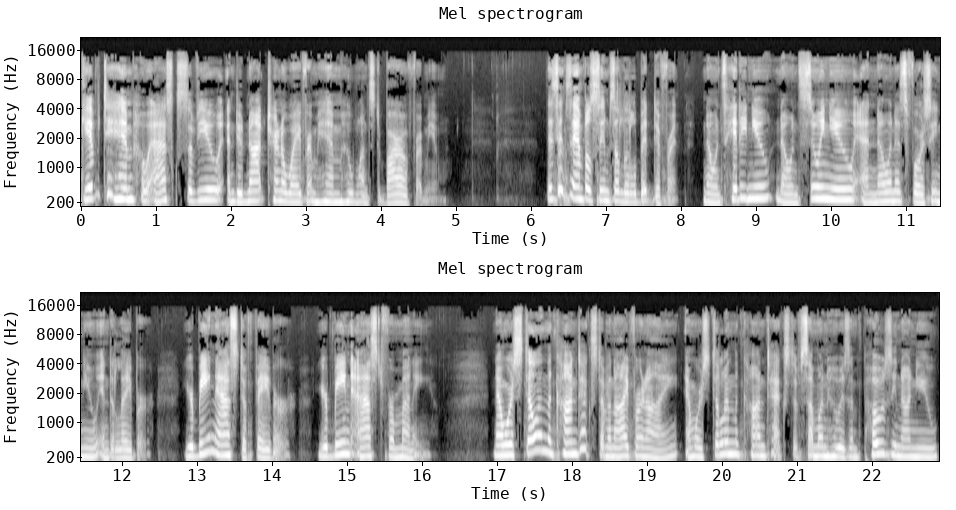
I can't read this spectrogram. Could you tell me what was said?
Give to him who asks of you, and do not turn away from him who wants to borrow from you. This example seems a little bit different. No one's hitting you, no one's suing you, and no one is forcing you into labor. You're being asked a favor. You're being asked for money. Now, we're still in the context of an eye for an eye, and we're still in the context of someone who is imposing on you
